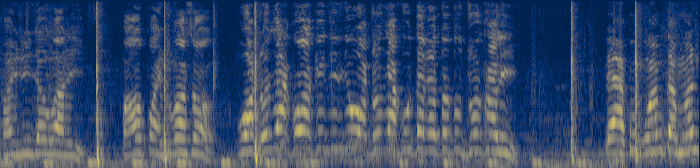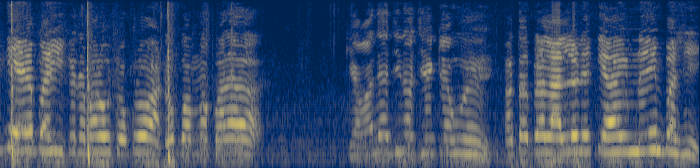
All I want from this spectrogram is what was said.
પહેરી જાઉં વાળી પાવ પહેરવા છો ઓઠો જ આખો જિંદગી ઓઠો જ આખું તને તો તું જો ખાલી. તે આખું ગામ તમને કે હે પછી કે તમારો છોકરો આટો ગામમાં ફરે કેવા દે જીના જે કેવું હે. અત્યારે પેલા લાલ્યો ને કે એમ નહીં પછી.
